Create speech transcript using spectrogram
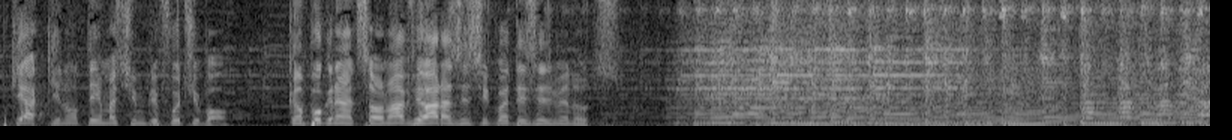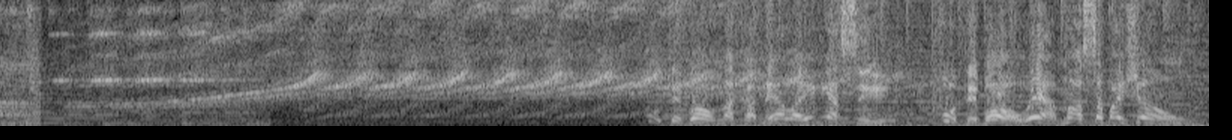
porque aqui não tem mais time de futebol. Campo Grande, são 9 horas e 56 minutos. Futebol na Canela MS. Futebol é a nossa paixão.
